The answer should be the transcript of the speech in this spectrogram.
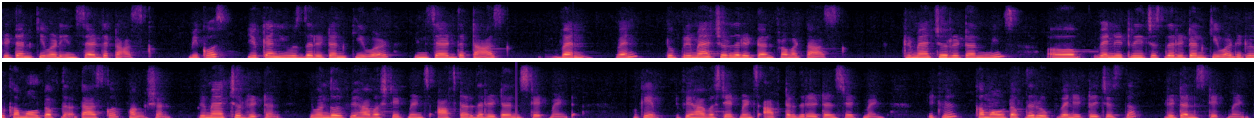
return keyword inside the task because you can use the return keyword inside the task when when to premature the return from a task. Premature return means uh, when it reaches the return keyword it will come out of the task or function. Premature return even though if you have a statements after the return statement okay if you have a statements after the return statement it will come out of the loop when it reaches the return statement.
